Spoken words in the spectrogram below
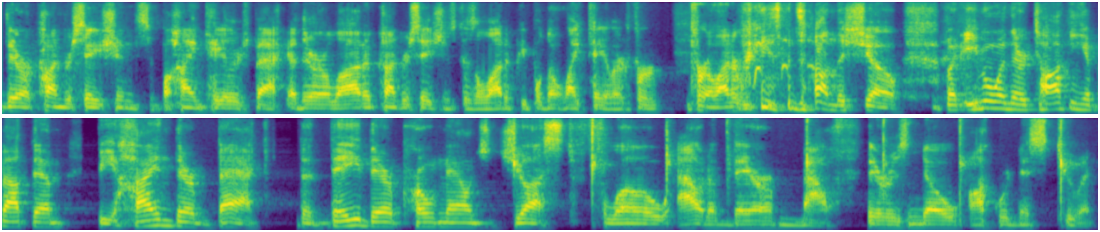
there are conversations behind Taylor's back, and there are a lot of conversations because a lot of people don't like Taylor for for a lot of reasons on the show. But even when they're talking about them behind their back, the they their pronouns just flow out of their mouth. There is no awkwardness to it.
